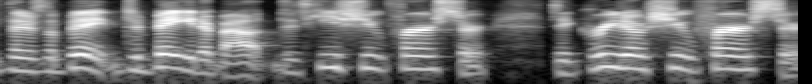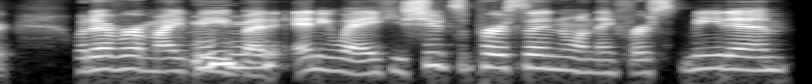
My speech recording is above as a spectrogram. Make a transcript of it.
there's a big debate about did he shoot first or did Greedo shoot first or whatever it might be. Mm-hmm. But anyway, he shoots a person when they first meet him,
